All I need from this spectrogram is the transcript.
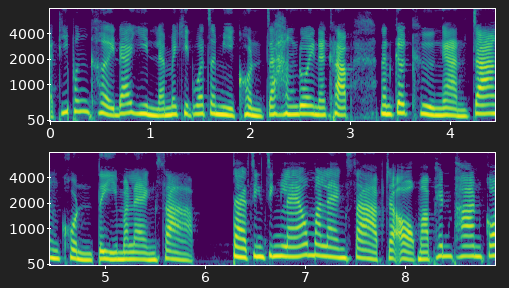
ก ๆ ที่เพิ่งเคยได้ยินและไม่คิดว่าจะมีคนจ้างด้วยนะครับ นั่นก็คืองานจ้างคนตีแมลงสาบ แต่จริง ๆ แล้วแมลงสาบจะออกมาเพ่นพ่านก็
